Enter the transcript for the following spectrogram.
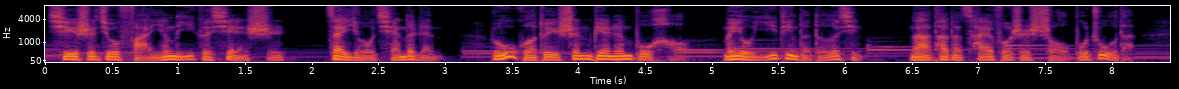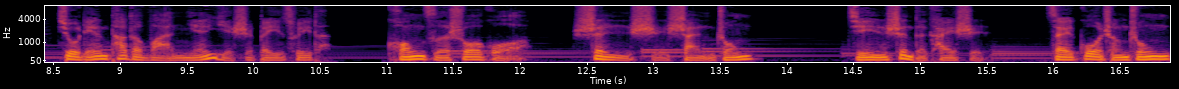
其实就反映了一个现实：再有钱的人，如果对身边人不好，没有一定的德行，那他的财富是守不住的，就连他的晚年也是悲催的。孔子说过：“慎始善终，谨慎的开始，在过程中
